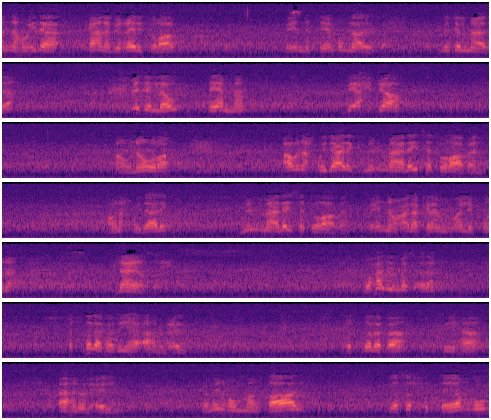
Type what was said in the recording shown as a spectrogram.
أنه إذا كان بغير تراب فإن التيمم لا يصح. مثل ماذا؟ مثل لو تيمم بأحجار أو نورة أو نحو ذلك مما ليس ترابا. أو نحو ذلك مما ليس ترابا. فإنه على كلام المؤلف هنا لا يصح. وهذه المسألة اختلف فيها أهل العلم. اختلف فيها أهل العلم. فمنهم من قال يصح التيمم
